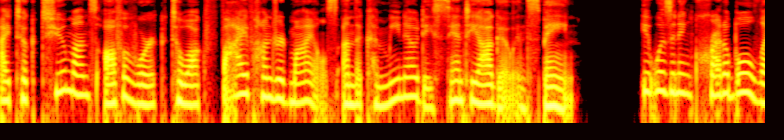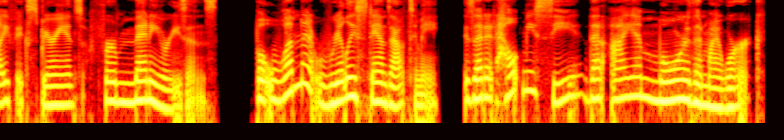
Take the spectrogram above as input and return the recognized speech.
I took two months off of work to walk 500 miles on the Camino de Santiago in Spain. It was an incredible life experience for many reasons, but one that really stands out to me is that it helped me see that I am more than my work.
